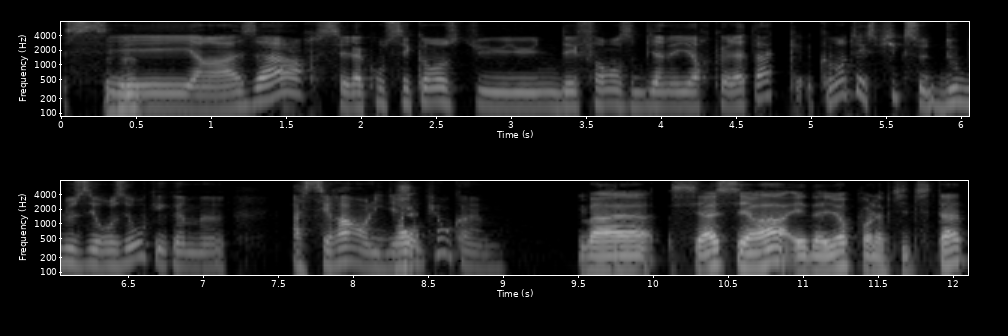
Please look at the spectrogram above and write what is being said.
C'est un hasard, c'est la conséquence d'une défense bien meilleure que l'attaque. Comment t'expliques ce double 0-0 qui est quand même euh, assez rare en Ligue des Ouais. Champions quand même? Bah, c'est assez rare. Et d'ailleurs, pour la petite stat,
